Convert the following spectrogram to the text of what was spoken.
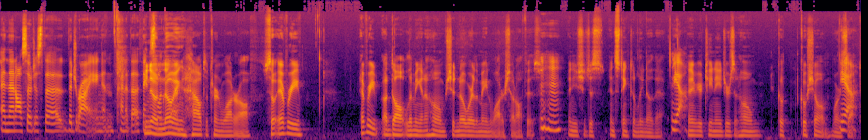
and then also just the the drying and kind of the things. you know knowing for. how to turn water off so every every adult living in a home should know where the main water shutoff is, mm-hmm. and you should just instinctively know that. Yeah. Any of your teenagers at home, go go show them where it's Yeah. at.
